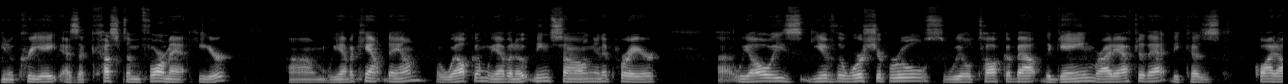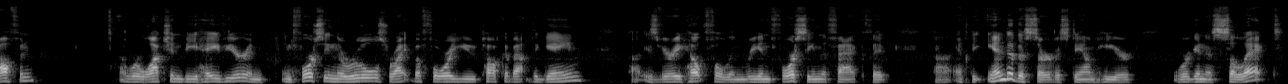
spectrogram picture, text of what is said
you know, create as a custom format here. Um, we have a countdown, a welcome, we have an opening song and a prayer. Uh, we always give the worship rules. We'll talk about the game right after that because quite often uh, we're watching behavior and enforcing the rules right before you talk about the game uh, is very helpful in reinforcing the fact that uh, at the end of the service down here, we're going to select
